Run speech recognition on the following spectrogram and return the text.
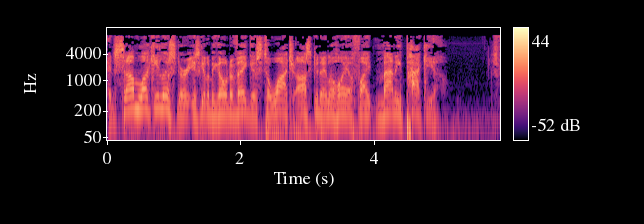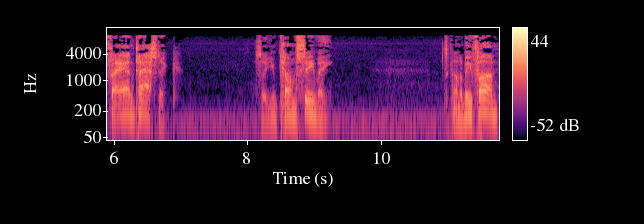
And some lucky listener is going to be going to Vegas to watch Oscar de la Hoya fight Manny Pacquiao. It's fantastic. So you come see me. It's going to be fun.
